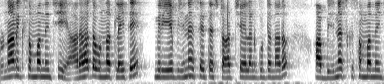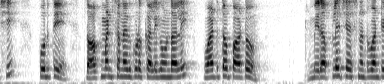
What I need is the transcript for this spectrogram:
రుణానికి సంబంధించి అర్హత ఉన్నట్లయితే మీరు ఏ బిజినెస్ అయితే స్టార్ట్ చేయాలనుకుంటున్నారో ఆ బిజినెస్కి సంబంధించి పూర్తి డాక్యుమెంట్స్ అనేది కూడా కలిగి ఉండాలి. వాటితో పాటు మీరు అప్లై చేసినటువంటి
